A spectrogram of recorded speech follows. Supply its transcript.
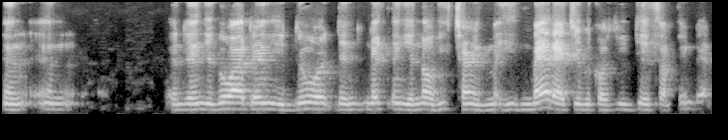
and and and then you go out there and you do it. Then next thing you know, he turns he's mad at you because you did something that,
